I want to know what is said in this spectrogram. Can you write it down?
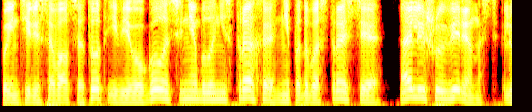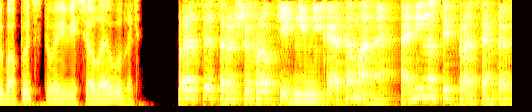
Поинтересовался тот, и в его голосе не было ни страха, ни подобострастия, а лишь уверенность, любопытство и веселая удаль. Процесс расшифровки дневника атамана – 11%.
